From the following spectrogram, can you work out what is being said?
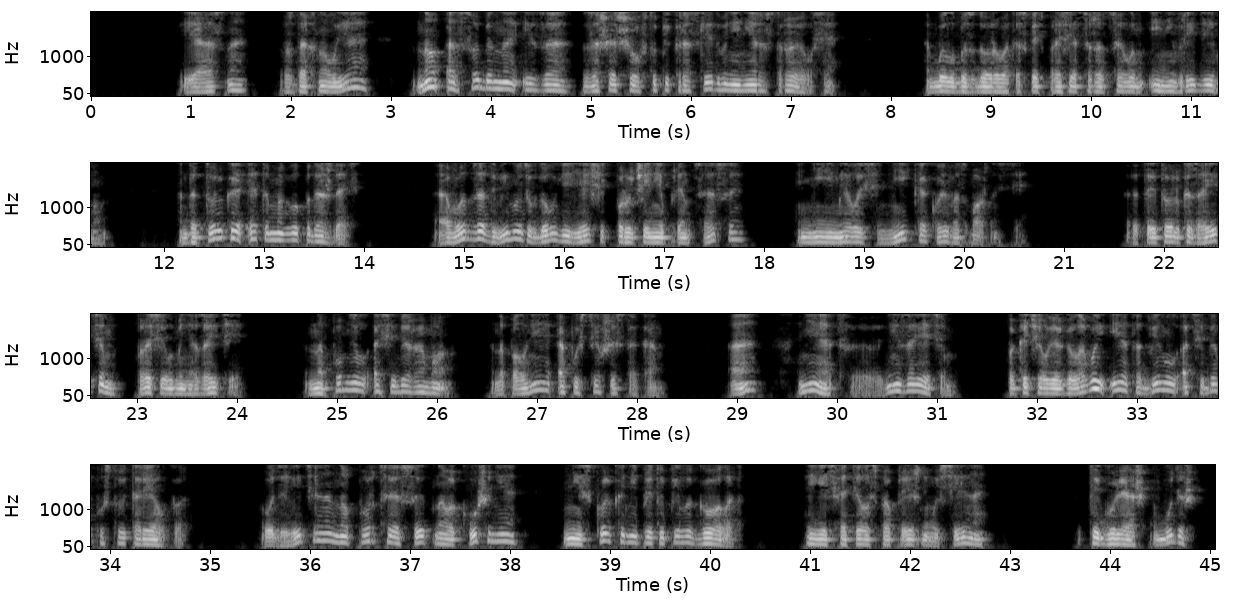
«Ясно», Вздохнул я, но особенно из-за зашедшего в тупик расследования не расстроился. Было бы здорово отыскать профессора целым и невредимым. Да только это могло подождать. А вот задвинуть в долгий ящик поручение принцессы не имелось никакой возможности. «Ты только за этим просил меня зайти?» Напомнил о себе Рамон, наполняя опустевший стакан. «А? Нет, не за этим. Покачал я головой и отодвинул от себя пустую тарелку. Удивительно, но порция сытного кушания нисколько не притупила голод. Есть хотелось по-прежнему сильно. «Ты гуляш будешь?»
